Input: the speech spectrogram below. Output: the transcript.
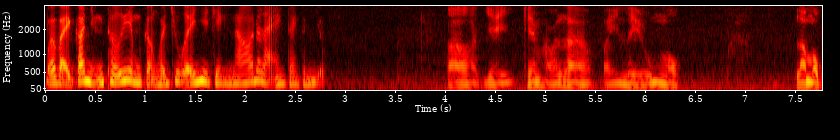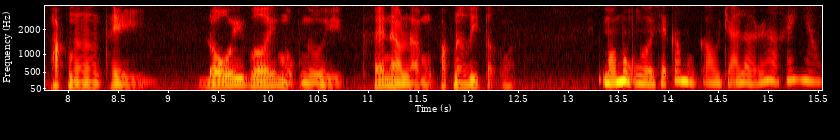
Bởi vậy có những thứ em cần phải chú ý như chị nói đó là an toàn tình dục. Ờ, vậy cho em hỏi là vậy liệu một là một partner thì đối với một người thế nào là một partner lý tưởng? Mỗi một người sẽ có một câu trả lời rất là khác nhau.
